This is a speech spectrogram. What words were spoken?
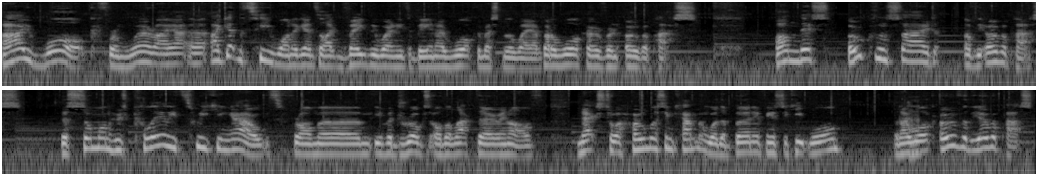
I walk from where I uh, I get the T1 again to like vaguely where I need to be, and I walk the rest of the way. I've got to walk over an overpass. On this Oakland side of the overpass, there's someone who's clearly tweaking out from um, either drugs or the lack thereof, next to a homeless encampment where they're burning things to keep warm. Then I walk over the overpass,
